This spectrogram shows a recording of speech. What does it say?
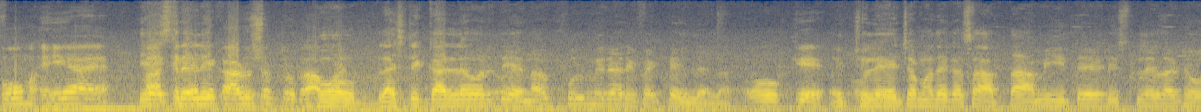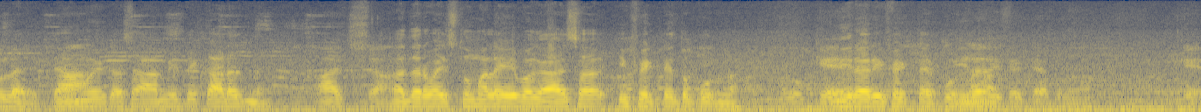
फोम हे आहे हे काढू शकतो का हो? प्लॅस्टिक काढल्यावरती आहे ना फुल मिरर इफेक्ट येईल ओके. ऍक्च्युली याच्यामध्ये कसं आता आम्ही इथे डिस्प्लेला ठेवलं आहे त्यामुळे कसं आम्ही ते काढत नाही. अच्छा. अदरवाईज तुम्हाला हे बघा असा इफेक्ट येतो पूर्ण. ओके. मिरर इफेक्ट आहे पूर्ण. मिरर इफेक्ट आहे पूर्ण.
